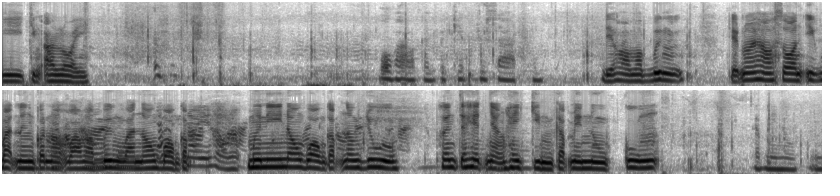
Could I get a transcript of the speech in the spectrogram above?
ดีจึงอร่อยโบพากันไปเก็บพิซซ่าเดี๋ยวเรามาบึ้ง เดี๋ยวน้อยเฮาซอนอีกบัดหนึ่งก็เนาะว่ามาบึ้งว่าน้องบอมกับมื้อนี้น้องบอมกับน้องยูเพิ่นจะเฮ็ดหยังให้กินกับเมนูกุ้งจะเมนูกุ้ง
